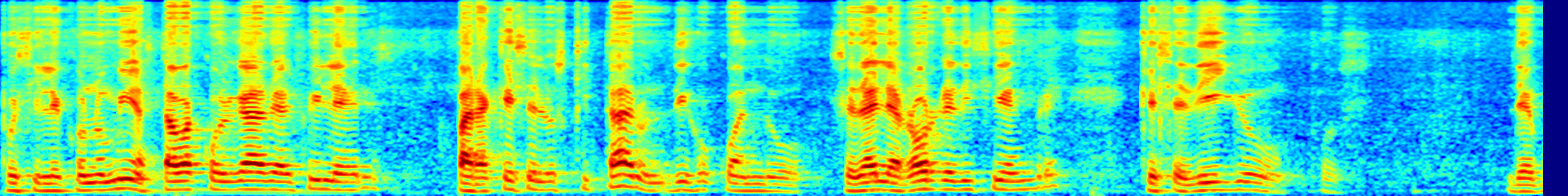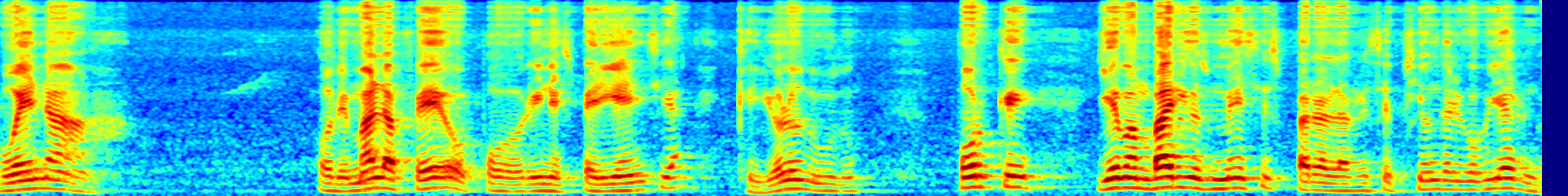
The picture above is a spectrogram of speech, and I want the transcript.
pues si la economía estaba colgada de alfileres, ¿para qué se los quitaron? Dijo cuando se da el error de diciembre, que Cedillo, pues, de buena o de mala fe o por inexperiencia, que yo lo dudo, porque llevan varios meses para la recepción del gobierno,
